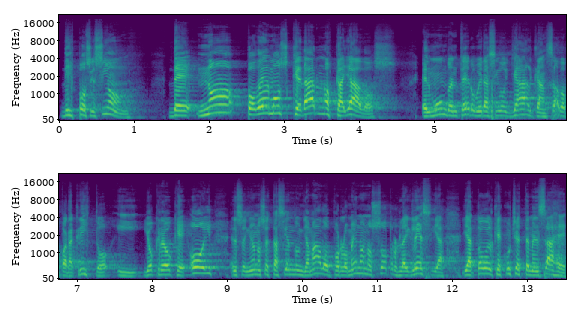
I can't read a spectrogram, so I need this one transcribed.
disposición de no podemos quedarnos callados, el mundo entero hubiera sido ya alcanzado para Cristo. Y yo creo que hoy el Señor nos está haciendo un llamado, por lo menos a nosotros, la iglesia, y a todo el que escuche este mensaje.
